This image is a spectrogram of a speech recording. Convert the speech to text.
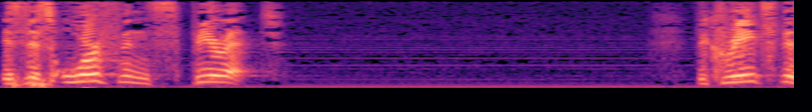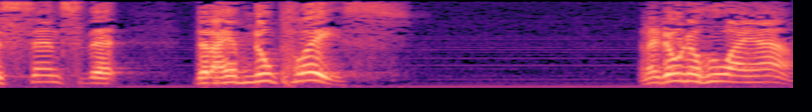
is this orphan spirit that creates this sense that, that I have no place and I don't know who I am.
